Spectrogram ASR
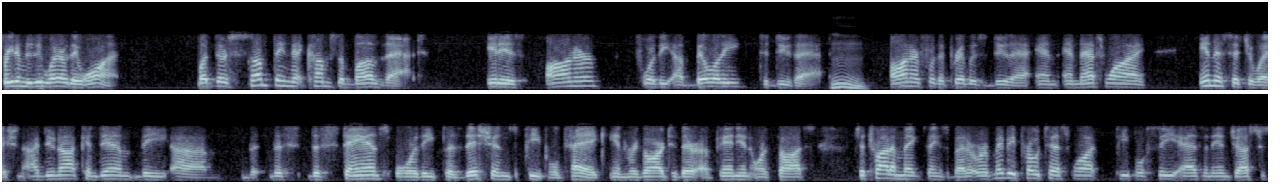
freedom to do whatever they want. But there's something that comes above that. It is honor for the ability to do that, mm. honor for the privilege to do that, and and that's why, in this situation, I do not condemn the. Uh, the, the, the stance or the positions people take in regard to their opinion or thoughts to try to make things better or maybe protest what people see as an injustice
